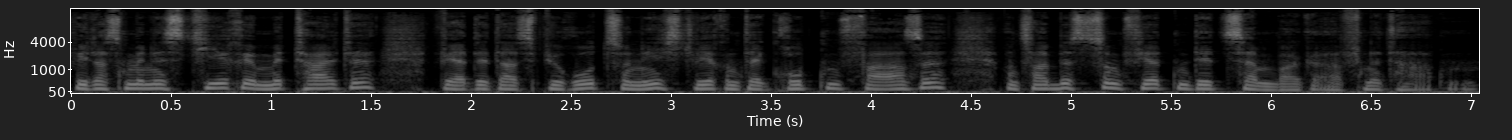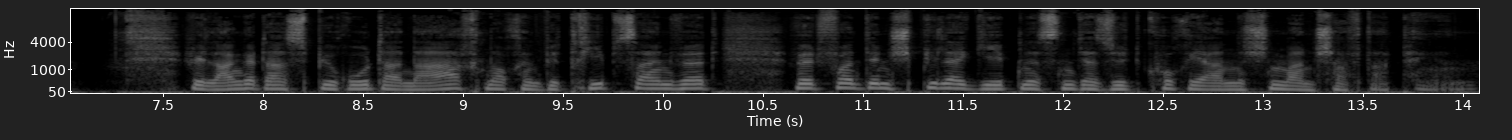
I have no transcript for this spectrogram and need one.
Wie das Ministerium mitteilte, werde das Büro zunächst während der Gruppenphase, und zwar bis zum 4. Dezember, geöffnet haben. Wie lange das Büro danach noch in Betrieb sein wird, wird von den Spielergebnissen der südkoreanischen Mannschaft abhängen.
